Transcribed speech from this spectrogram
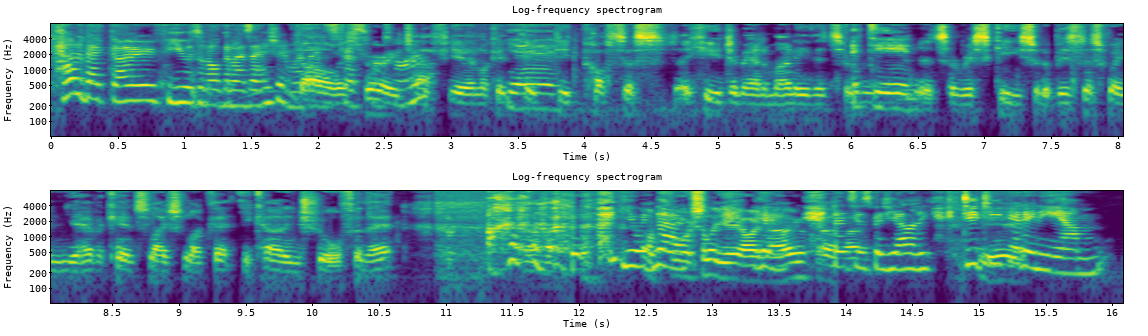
How did that go for you as an organisation? Was that a oh, it was very time? tough. Yeah, look, it, Yeah. it did cost us a huge amount of money. That's It did. It's a risky sort of business when you have a cancellation like that. You can't insure for that. you would know. Unfortunately, yeah, I know. That's Uh, your speciality. Did you yeah. get any um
